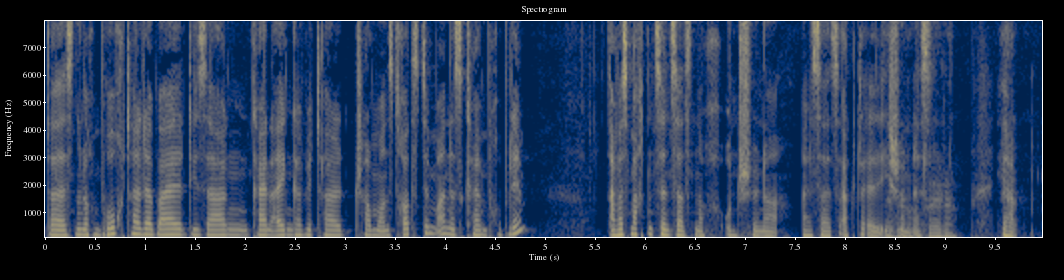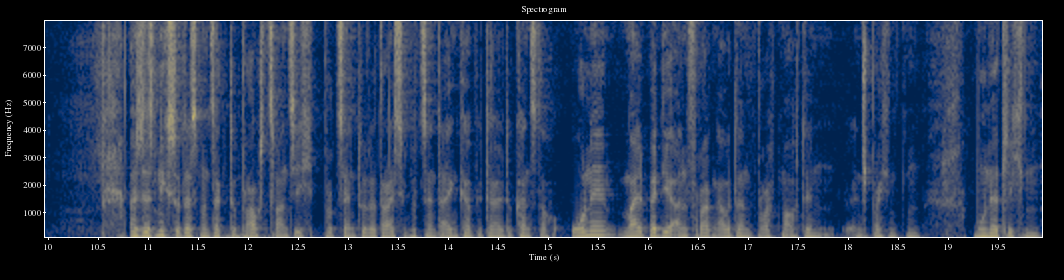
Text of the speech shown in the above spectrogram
Da ist nur noch ein Bruchteil dabei, die sagen, kein Eigenkapital, schauen wir uns trotzdem an, ist kein Problem. Aber es macht den Zinssatz noch unschöner, als er es aktuell eh schon ist. Teurer. Ja. ja. Also es ist nicht so, dass man sagt, du brauchst 20 Prozent oder 30 Prozent Eigenkapital. Du kannst auch ohne mal bei dir anfragen, aber dann braucht man auch den entsprechenden monatlichen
